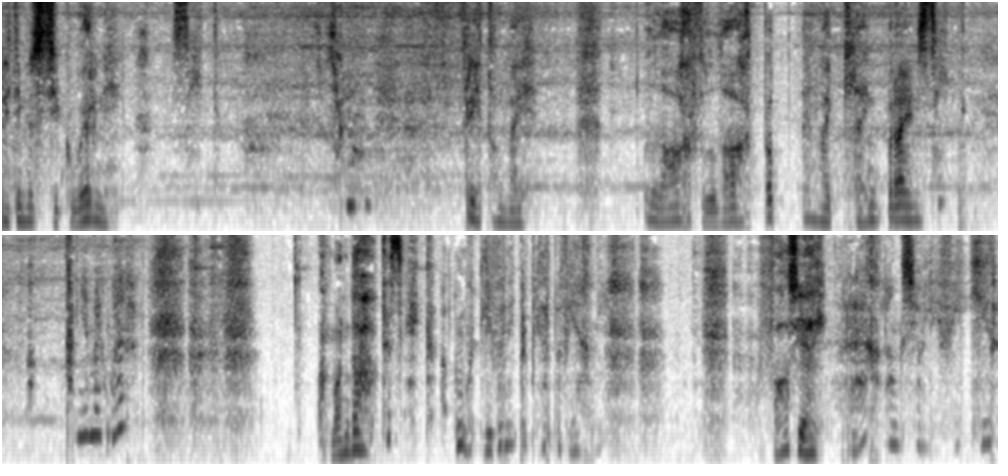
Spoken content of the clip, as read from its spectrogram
Kan nie die musiek hoor nie. Sit. Jammer. Vreet aan my laag vir laag tot in my klein brein. Sit. Kan jy my hoor? Amanda, Dis ek. Moet liewer nie probeer beweeg nie. waar's jy? Reg langs jou liefie hier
